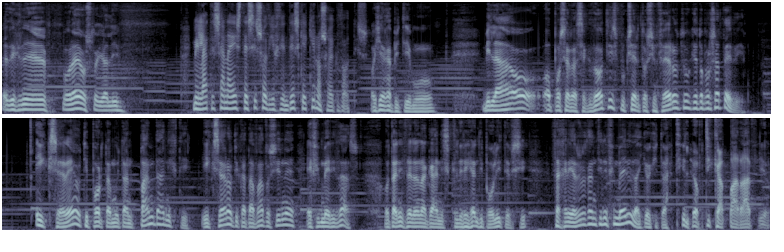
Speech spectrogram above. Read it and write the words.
Έδειχνε ωραίος στο γυαλί. Μιλάτε σαν να είστε εσείς ο διευθυντής και εκείνος ο εκδότης. Όχι, αγαπητή μου. Μιλάω όπως ένας εκδότης που ξέρει το συμφέρον του και το προστατεύει. Ήξερε ότι η πόρτα μου ήταν πάντα ανοιχτή. Ήξερα ότι κατά βάθος είναι εφημεριδάς. Όταν ήθελε να κάνει σκληρή αντιπολίτευση, θα χρειαζόταν την εφημερίδα και όχι τα τηλεοπτικά παράθυρα.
